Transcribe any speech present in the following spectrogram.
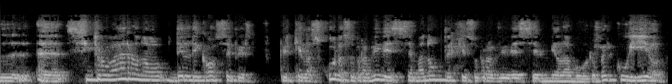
Eh, eh, si trovarono delle cose per, perché la scuola sopravvivesse, ma non perché sopravvivesse il mio lavoro. Per cui io,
